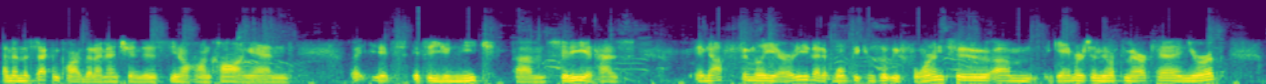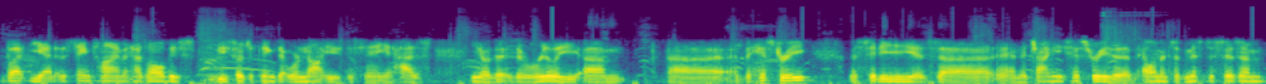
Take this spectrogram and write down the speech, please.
And then the second part that I mentioned is you know Hong Kong, and it's it's a unique um, city. It has enough familiarity that it won't be completely foreign to um, gamers in North America and Europe, but yet at the same time it has all these these sorts of things that we're not used to seeing. It has, you know, the the really um, uh, the history, the city is uh, and the Chinese history, the elements of mysticism.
